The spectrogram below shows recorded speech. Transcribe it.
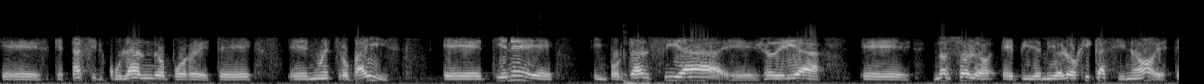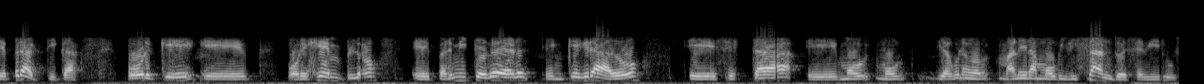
eh, que está circulando por este nuestro país. Eh, tiene importancia, yo diría, no solo epidemiológica, sino este, práctica, porque, por ejemplo, eh, permite ver en qué grado eh, se está eh, de alguna manera movilizando ese virus.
